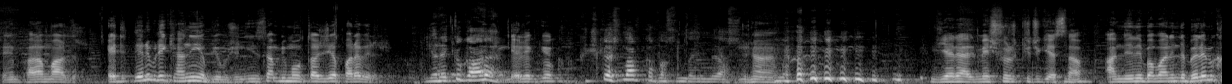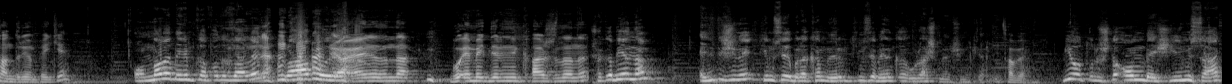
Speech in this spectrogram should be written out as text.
senin paran vardır. Editlerini bile kendin yapıyormuşsun. İnsan bir montajcıya para verir. Gerek yok abi. Gerek yok. Küçük esnaf kafasındayım biraz. Ha. Yerel, meşhur küçük esnaf. Anneni babaanneni de böyle mi kandırıyorsun peki? Onlar da benim kafada zaten rahat oluyor. Ya en azından bu emeklerinin karşılığını... Şaka bir yandan edit işini kimseye bırakamıyorum. Kimse benim kadar uğraşmıyor çünkü. Tabii. Bir oturuşta 15-20 saat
